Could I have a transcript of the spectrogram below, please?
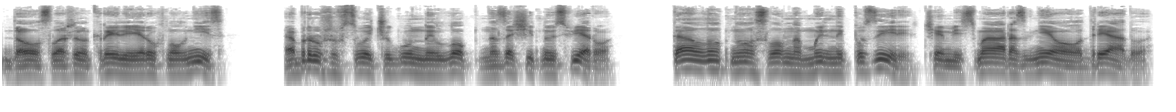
Дол сложил крылья и рухнул вниз, обрушив свой чугунный лоб на защитную сферу. Та лопнула, словно мыльный пузырь, чем весьма разгневала Дриаду.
